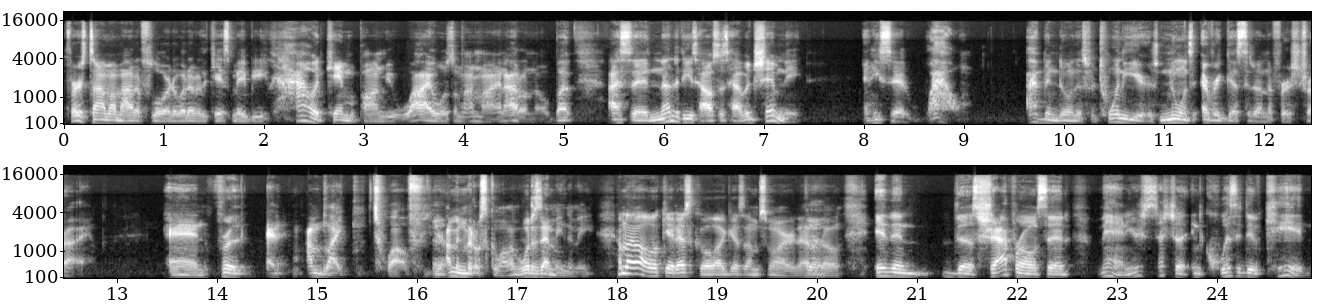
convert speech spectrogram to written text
First time I'm out of Florida, whatever the case may be. How it came upon me, why it was on my mind, I don't know. But I said, none of these houses have a chimney. And he said, wow, I've been doing this for 20 years. No one's ever guessed it on the first try. And for and I'm like 12. Yeah. I'm in middle school. Like, what does that mean to me? I'm like, oh, okay, that's cool. I guess I'm smart. I don't know. And then the chaperone said, Man, you're such an inquisitive kid.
